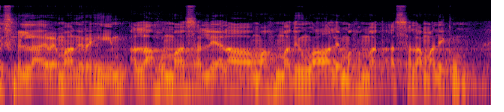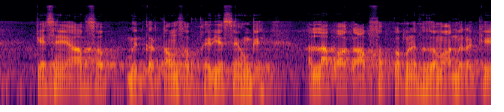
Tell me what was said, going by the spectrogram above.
बिसमीम अला मोहम्मद वाल मोहम्मद। अस्सलाम वालेकुम कैसे हैं आप सब? उम्मीद करता हूँ सब खैरियत से होंगे। अल्लाह पाक आप सबको अपने फजमान में रखे,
